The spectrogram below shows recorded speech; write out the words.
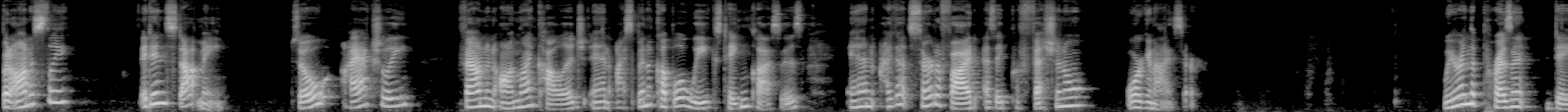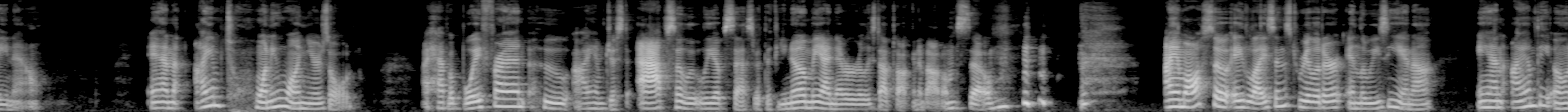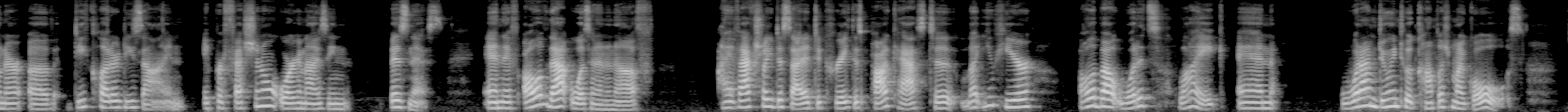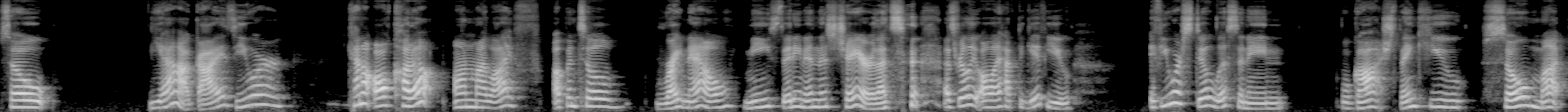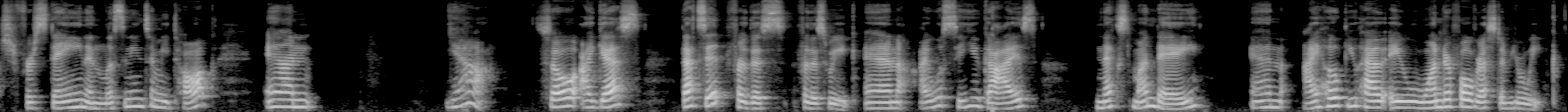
But honestly, it didn't stop me. So I actually found an online college and I spent a couple of weeks taking classes and I got certified as a professional organizer. We're in the present day now, and I am 21 years old. I have a boyfriend who I am just absolutely obsessed with. If you know me, I never really stop talking about him. So I am also a licensed realtor in Louisiana, and I am the owner of Declutter Design, a professional organizing business. And if all of that wasn't enough, I have actually decided to create this podcast to let you hear all about what it's like and what I'm doing to accomplish my goals. So, yeah, guys, you are kind of all caught up on my life up until right now, me sitting in this chair. That's that's really all I have to give you. If you are still listening, well gosh, thank you so much for staying and listening to me talk. And yeah. So I guess that's it for this for this week. And I will see you guys next Monday. And I hope you have a wonderful rest of your week.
